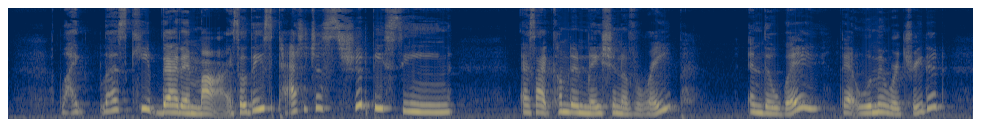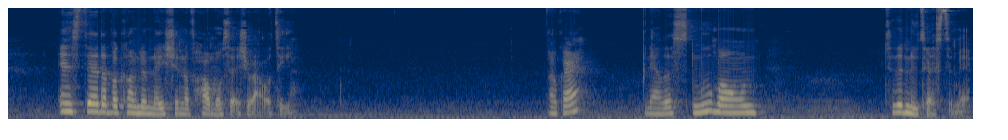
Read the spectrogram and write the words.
like, let's keep that in mind. So these passages should be seen as like condemnation of rape and the way that women were treated instead of a condemnation of homosexuality. Okay? Now let's move on to the New Testament.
